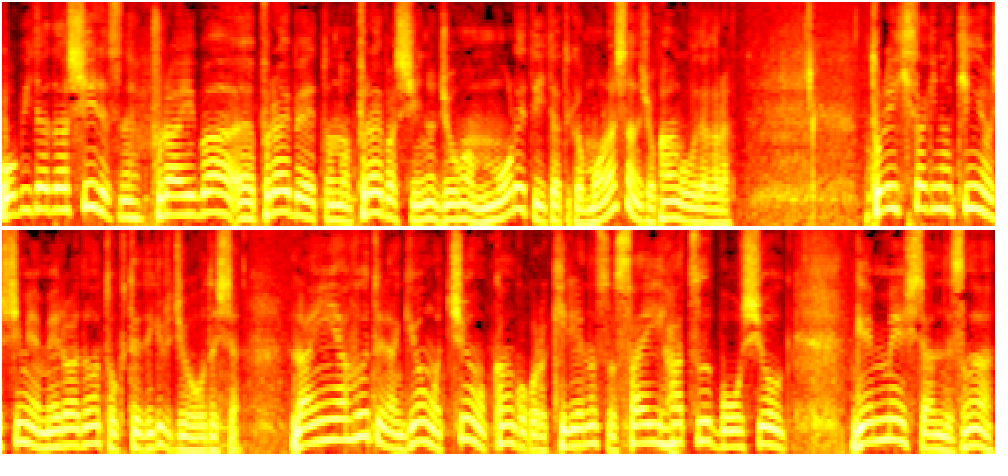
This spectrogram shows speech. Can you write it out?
おびただしいですね、プライバプライベートのプライバシーの情報が漏れていたというか漏らしたんでしょう、韓国だから。取引先の企業、氏名、メールアドが特定できる情報でした。LINE ヤフーというのは業務を中国、韓国から切り離す再発防止を言明したんですが、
